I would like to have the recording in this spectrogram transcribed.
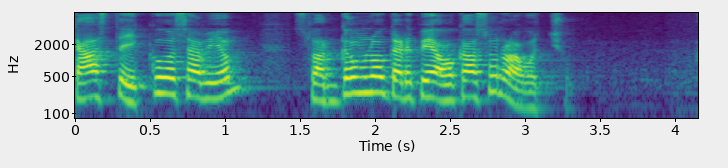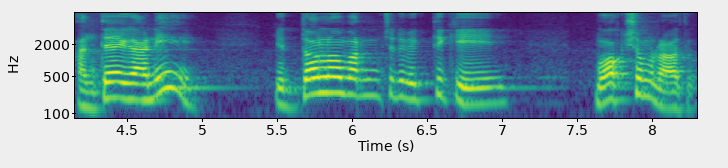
కాస్త ఎక్కువ సమయం స్వర్గంలో గడిపే అవకాశం రావచ్చు. అంతేగాని యుద్ధంలో మరణించిన వ్యక్తికి మోక్షం రాదు.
